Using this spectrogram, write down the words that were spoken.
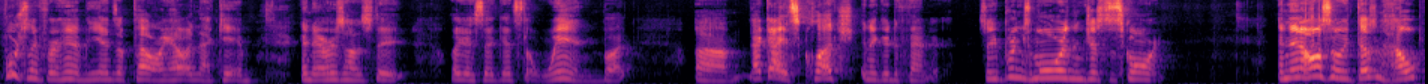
Fortunately for him, he ends up fouling out in that game, and Arizona State, like I said, gets the win, but um, that guy is clutch and a good defender. So he brings more than just the scoring. And then also, it doesn't help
